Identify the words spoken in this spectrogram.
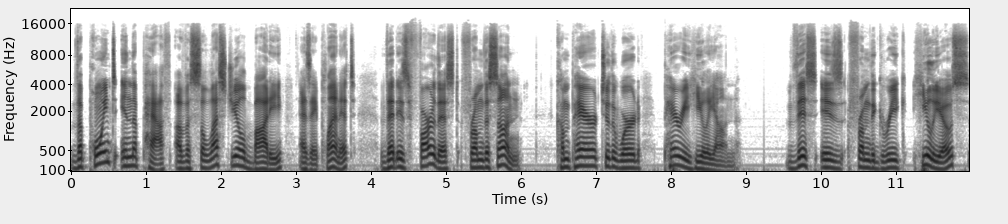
the point in the path of a celestial body as a planet that is farthest from the sun. Compare to the word perihelion. This is from the Greek helios.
